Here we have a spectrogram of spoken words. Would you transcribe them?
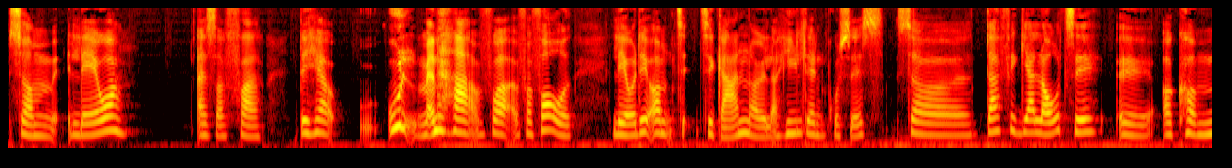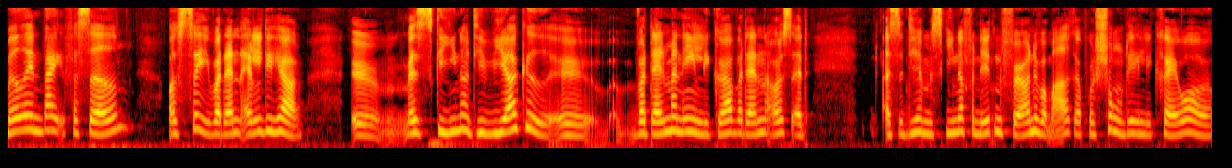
som laver, altså fra det her uld, man har fra, fra foråret, laver det om til, til garnnøgler, hele den proces. Så der fik jeg lov til øh, at komme med ind bag facaden og se, hvordan alle de her øh, maskiner, de virkede, øh, hvordan man egentlig gør, hvordan også at altså de her maskiner fra 1940'erne, hvor meget reparation det egentlig kræver at,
